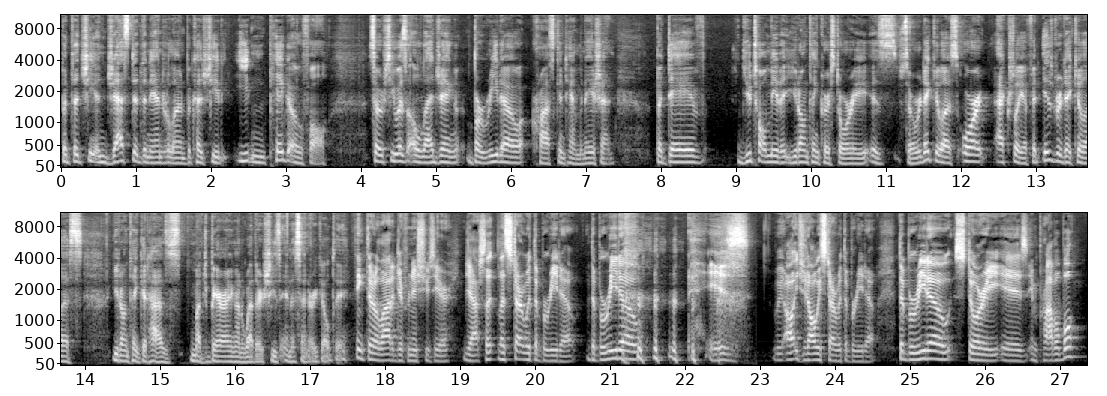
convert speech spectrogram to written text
but that she ingested the nandrolone because she had eaten pig offal. So she was alleging burrito cross contamination. But Dave, you told me that you don't think her story is so ridiculous, or actually, if it is ridiculous, you don't think it has much bearing on whether she's innocent or guilty. I think there are a lot of different issues here, Josh. Let, us start with the burrito. The burrito is we all, you should always start with the burrito. The burrito story is improbable,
